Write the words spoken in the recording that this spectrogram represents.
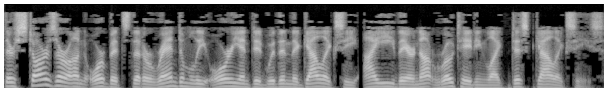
Their stars are on orbits that are randomly oriented within the galaxy i.e. they are not rotating like disk galaxies.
